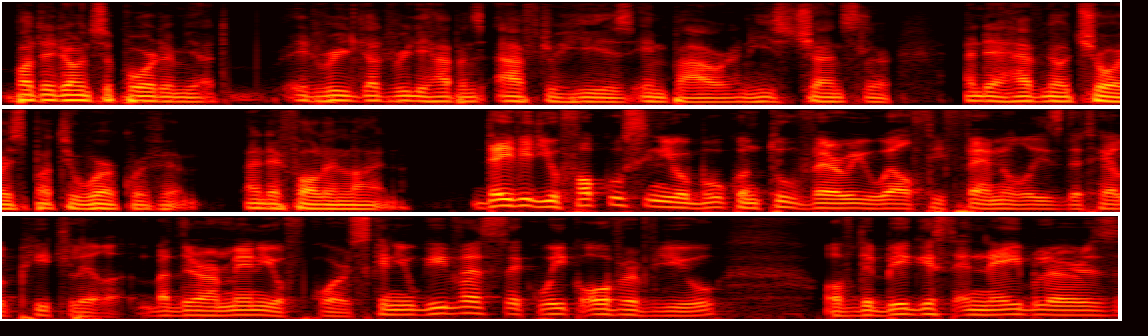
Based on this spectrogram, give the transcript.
but they don't support him yet. It really that really happens after he is in power and he's chancellor, and they have no choice but to work with him, and they fall in line. David, you focus in your book on two very wealthy families that help Hitler, but there are many, of course. Can you give us a quick overview of the biggest enablers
